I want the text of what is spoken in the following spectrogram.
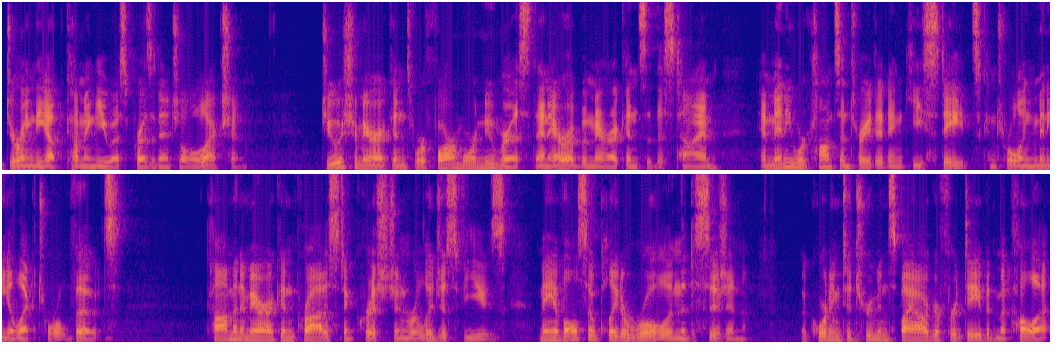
during the upcoming U.S. presidential election. Jewish Americans were far more numerous than Arab Americans at this time, and many were concentrated in key states controlling many electoral votes. Common American Protestant Christian religious views may have also played a role in the decision. According to Truman's biographer David McCullough,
